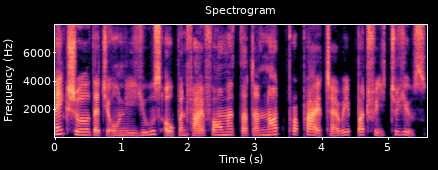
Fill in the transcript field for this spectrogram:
Make sure that you only use open file formats that are not proprietary but free to use.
